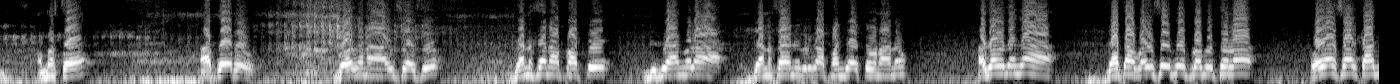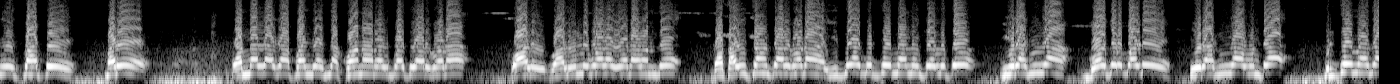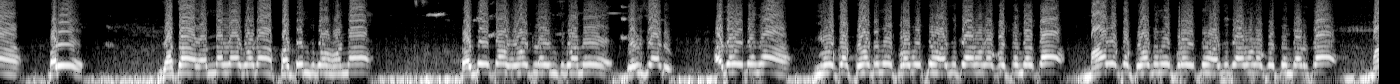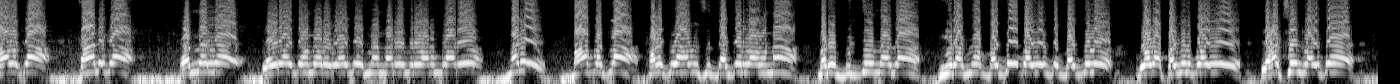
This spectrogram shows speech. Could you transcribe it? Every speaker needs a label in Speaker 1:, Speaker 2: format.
Speaker 1: నమస్తే. నా పేరు భోగన ఆయుషేషు. జనసేన పార్టీ దివ్యాంగుల జన సైనికుడిగా పనిచేస్తున్నాను అదేవిధంగా గత వైసీపీ ప్రభుత్వంలో వైఎస్ఆర్ కాంగ్రెస్ పార్టీ మరి ఎమ్మెల్యేగా పనిచేసిన కోన రఘుపతి గారు కూడా వాళ్ళు వాళ్ళ ఇల్లు కూడా ఏడా ఉంది. గత ఐదు సంవత్సరాలు కూడా ఇదే వృత్తి మీద నుంచి వెళ్తూ ఈ రకంగా గోతులు పడి ఈ రకంగా ఉంటే వృత్తి మీద మరి గత ఎమ్మెల్యే కూడా పట్టించుకోకుండా ప్రత్యేక ఓట్లు వేయించుకొని గెలిచాడు. అదేవిధంగా ఈ యొక్క కూటమి ప్రభుత్వం అధికారంలోకి వచ్చిన తర్వాత మా యొక్క కూటమి ప్రభుత్వం అధికారంలోకి వచ్చిన తర్వాత మా యొక్క స్థానిక ఎమ్మెల్యే ఎవరైతే ఉన్నారో వేగేశ్వర నరేంద్ర వరం గారు మరి బాపట్ల కలెక్టర్ ఆఫీస్ దగ్గరలో ఉన్న మరి బ్రిడ్జి మీద ఈ రకంగా బద్దె పగిలితే బద్దెలు కూడా పగిలిపోయి యాక్సిడెంట్లు అయితే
